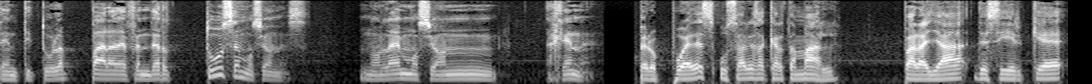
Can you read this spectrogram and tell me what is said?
te intitula para defender tus emociones, no la emoción ajena. pero puedes usar esa carta mal para ya decir que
